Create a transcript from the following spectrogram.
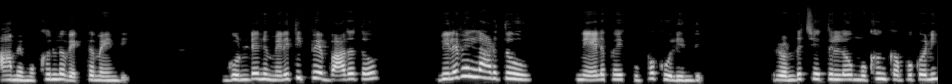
ఆమె ముఖంలో వ్యక్తమైంది. గుండెను మెలితిప్పే బాధతో విలవెల్లాడుతూ నేలపై కుప్పకూలింది రెండు చేతుల్లో ముఖం కప్పుకొని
